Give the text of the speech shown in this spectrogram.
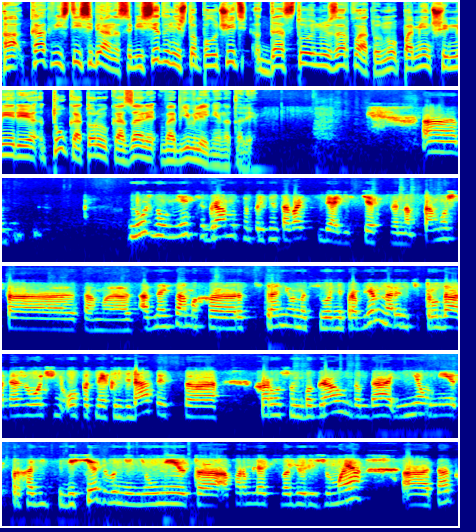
А как вести себя на собеседовании, чтобы получить достойную зарплату? Ну, по меньшей мере, ту, которую указали в объявлении, Наталья. А, нужно уметь грамотно презентовать себя, естественно, потому что там э, одна из самых э, распространенных сегодня проблем на рынке труда, даже очень опытные кандидаты с э, хорошим бэкграундом, да, не умеют проходить собеседование, не умеют оформлять свое резюме так,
